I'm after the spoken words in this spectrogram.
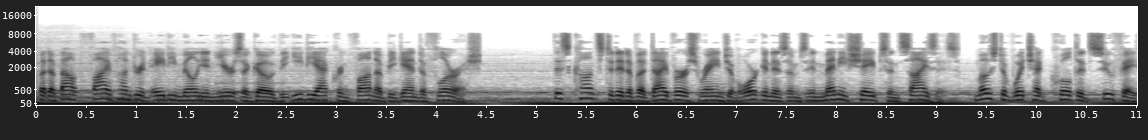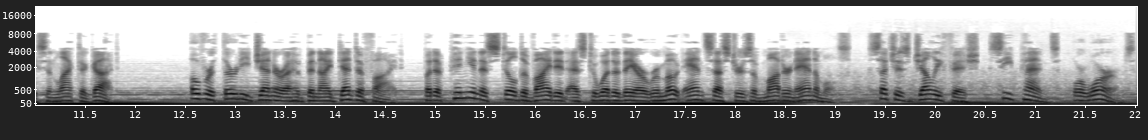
But about 580 million years ago the Ediacaran fauna began to flourish. This constituted of a diverse range of organisms in many shapes and sizes, most of which had quilted sooface and lacked a gut. Over 30 genera have been identified, but opinion is still divided as to whether they are remote ancestors of modern animals, such as jellyfish, sea pens, or worms,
